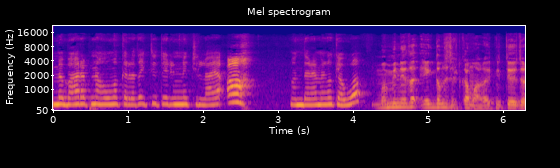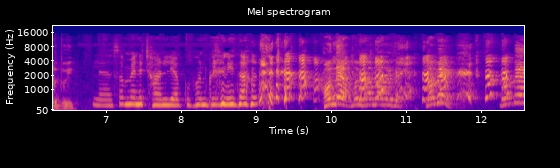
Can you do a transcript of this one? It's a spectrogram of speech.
मैं बाहर अपना होमवर्क कर रहा था इतनी तेरी ने चिल्लाया। आह! अंदर है। मैंने कहा क्या हुआ? मम्मी ने तो एकदम से झटका मारा इतनी तेज दर्द हुई। ले सब मैंने छान लिया आपको फ़ोन कुछ नहीं था। कौन दे मम्मी फ़ोन से मम्मी मम्मी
